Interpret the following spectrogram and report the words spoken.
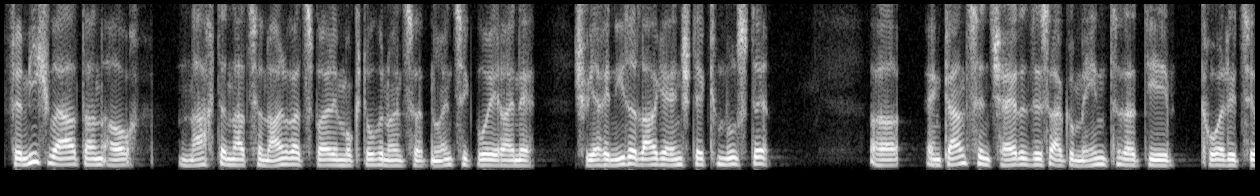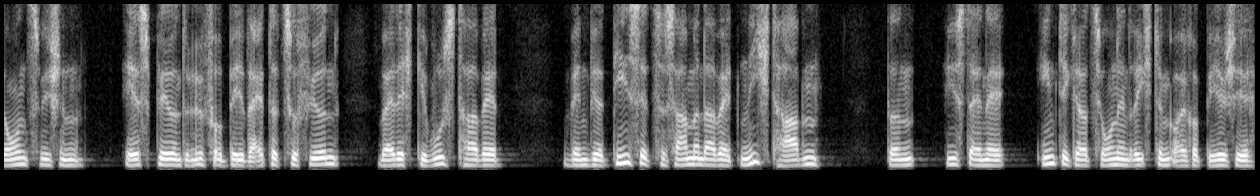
Für mich war dann auch nach der Nationalratswahl im Oktober 1990, wo er eine schwere Niederlage einstecken musste, äh, ein ganz entscheidendes Argument, äh, die Koalition zwischen SP und ÖVP weiterzuführen, weil ich gewusst habe, wenn wir diese Zusammenarbeit nicht haben, dann ist eine Integration in Richtung europäische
